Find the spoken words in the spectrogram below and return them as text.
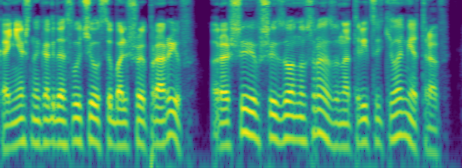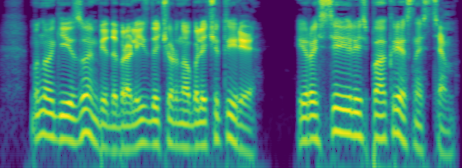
Конечно, когда случился большой прорыв, расширивший зону сразу на 30 километров, многие зомби добрались до Чернобыля-4 и рассеялись по окрестностям.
